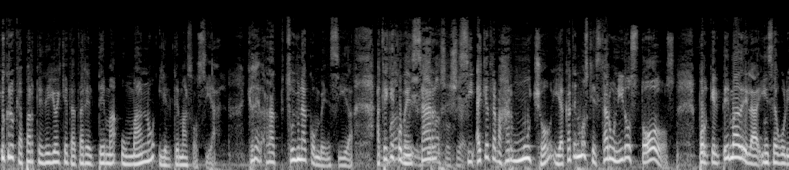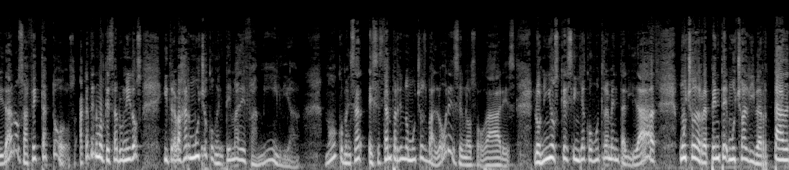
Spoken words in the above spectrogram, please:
Yo creo que aparte de ello hay que tratar el tema humano y el tema social. Yo de verdad soy una convencida. Aquí hay que comenzar, sí, hay que trabajar mucho y acá tenemos que estar unidos todos, porque el tema de la inseguridad nos afecta a todos. Acá tenemos que estar unidos y trabajar mucho con el tema de familia, ¿no? Comenzar, eh, se están perdiendo muchos valores en los hogares. Los niños crecen ya con otra mentalidad, mucho de repente, mucha libertad.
